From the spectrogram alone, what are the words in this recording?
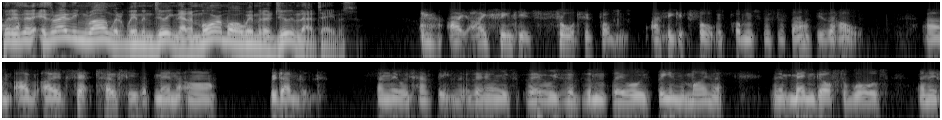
But is there, is there anything wrong with women doing that? And more and more women are doing that, Davis. I, I think it's fraught with problems. I think it's fraught with problems for society as a whole. Um, I, I accept totally that men are redundant, and they always have been. They always they always have. They've always been the minor. You know, men go off to wars, and if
